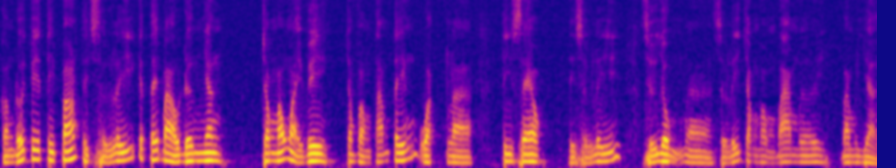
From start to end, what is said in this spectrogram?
Còn đối với TPOT thì xử lý cái tế bào đơn nhân trong máu ngoại vi trong vòng 8 tiếng hoặc là T cell thì xử lý sử dụng uh, xử lý trong vòng 30 30 giờ.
